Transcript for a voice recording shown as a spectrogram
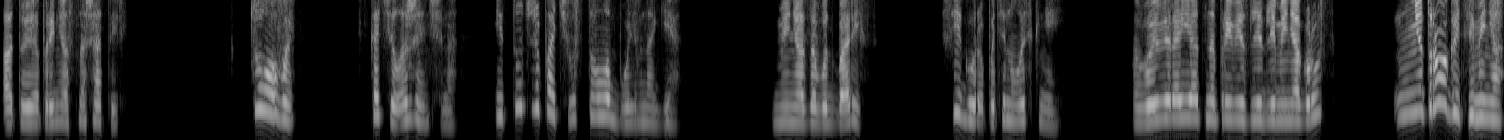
«А то я принес на шатырь». «Кто вы?» — вскочила женщина и тут же почувствовала боль в ноге. «Меня зовут Борис. Фигура потянулась к ней. «Вы, вероятно, привезли для меня груз?» «Не трогайте меня!»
